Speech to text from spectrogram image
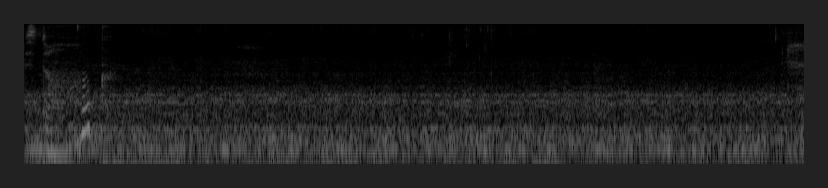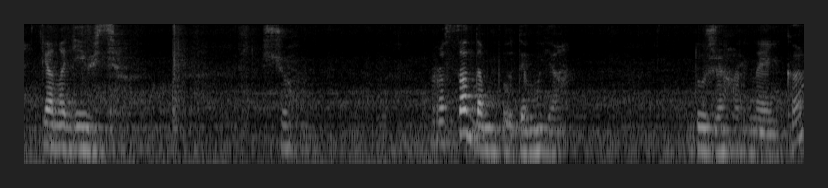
Ось так. Я надіюся, що розсада буде моя дуже гарненька.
